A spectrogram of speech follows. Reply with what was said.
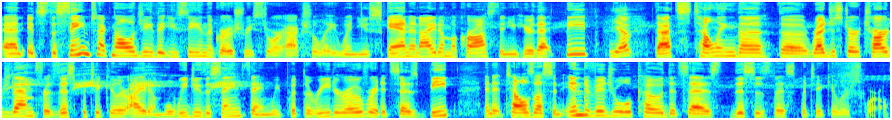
And it's the same technology that you see in the grocery store actually. When you scan an item across, then you hear that beep. Yep. That's telling the, the register, charge them for this particular item. Well, we do the same thing. We put the reader over it, it says beep, and it tells us an individual code that says this is this particular squirrel.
